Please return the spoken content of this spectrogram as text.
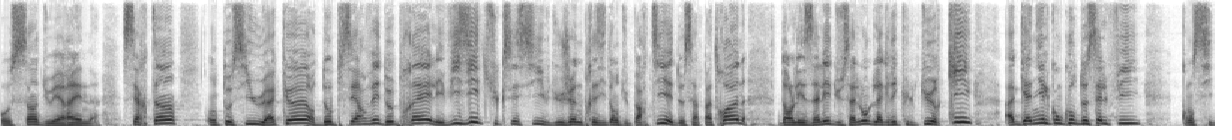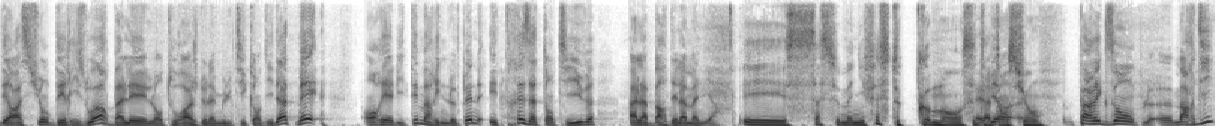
au sein du RN. Certains ont aussi eu à cœur d'observer de près les visites successives du jeune président du parti et de sa patronne dans les allées du salon de l'agriculture. Qui a gagné le concours de selfie? Considération dérisoire, balai l'entourage de la multicandidate, mais en réalité, Marine Le Pen est très attentive à la Bardella mania. Et ça se manifeste comment, cette Eh bien, attention? Par exemple, euh, mardi,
